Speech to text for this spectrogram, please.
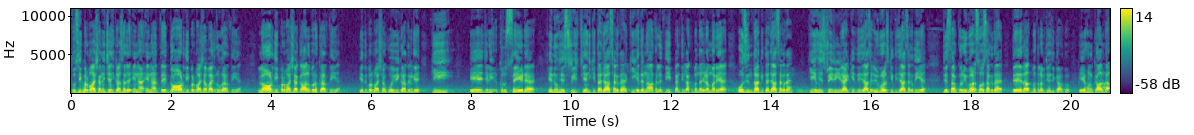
ਤੁਸੀਂ ਪਰਿਭਾਸ਼ਾ ਨਹੀਂ ਚੇਂਜ ਕਰ ਸਕਦੇ। ਇਹਨਾਂ ਇਹਨਾਂ ਤੇ ਗੌਰ ਦੀ ਪਰਿਭਾਸ਼ਾ ਵਾਹਿਗੁਰੂ ਕਰਤੀ ਹੈ ਲਾਹੌਰ ਦੀ ਪਰਿਭਾਸ਼ਾ ਕਾਲਪੁਰਖ ਕਰਤੀ ਹੈ ਇਹਦੀ ਪਰਿਭਾਸ਼ਾ ਕੋਈ ਵੀ ਕਰ ਦੇਣਗੇ। ਕੀ ਇਹ ਜਿਹੜੀ ਕਰੂਸੇਡ ਹੈ ਇਹਨੂੰ ਹਿਸਟਰੀ ਚੇਂਜ ਕੀਤਾ ਜਾ ਸਕਦਾ ਹੈ? ਕਿ ਇਹਦੇ ਨਾਂ ਥੱਲੇ 30 35 ਲੱਖ ਬੰਦਾ ਜਿਹੜਾ ਮਰਿਆ ਹੈ, ਉਹ ਜ਼ਿੰਦਾ ਕੀਤਾ ਜਾ ਸਕਦਾ ਹੈ? ਕੀ ਹਿਸਟਰੀ ਰੀਰਾਈਟ ਕੀਤੀ ਜਾ ਸਕਦੀ ਰਿਵਰਸ ਕੀਤੀ ਜਾ ਸਕਦੀ ਹੈ? ਜੇ ਸਭ ਕੁਝ ਰਿਵਰਸ ਹੋ ਸਕਦਾ ਹੈ ਤੇ ਇਹਦਾ ਮਤਲਬ ਚੇਂਜ ਕਰ ਦਿਓ। ਇਹ ਹੁਣ ਕੱਲ ਦਾ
